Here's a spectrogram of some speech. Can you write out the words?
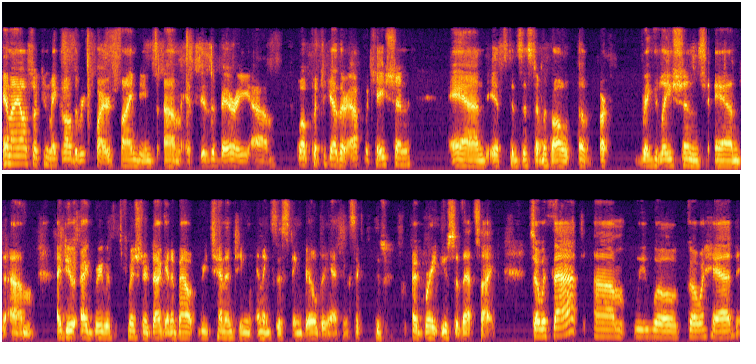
And I also can make all the required findings. Um, it is a very, um, well put together application. And it's consistent with all of our regulations. And, um, I do, I agree with Commissioner Duggan about retenanting an existing building. I think it's a great use of that site. So with that, um, we will go ahead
